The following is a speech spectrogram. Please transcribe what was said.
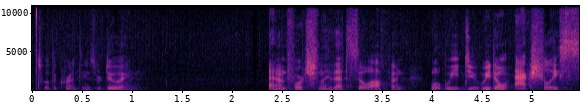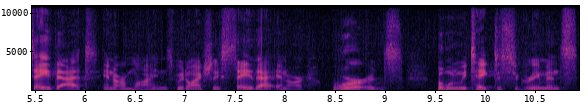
That's what the Corinthians were doing. And unfortunately, that's so often what we do. We don't actually say that in our minds, we don't actually say that in our words, but when we take disagreements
